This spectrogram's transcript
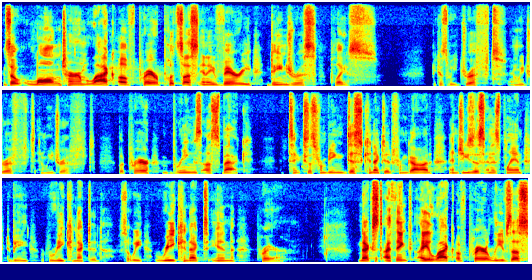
And so, long term lack of prayer puts us in a very dangerous place because we drift and we drift and we drift. But prayer brings us back. It takes us from being disconnected from God and Jesus and his plan to being reconnected. So we reconnect in prayer. Next, I think a lack of prayer leaves us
